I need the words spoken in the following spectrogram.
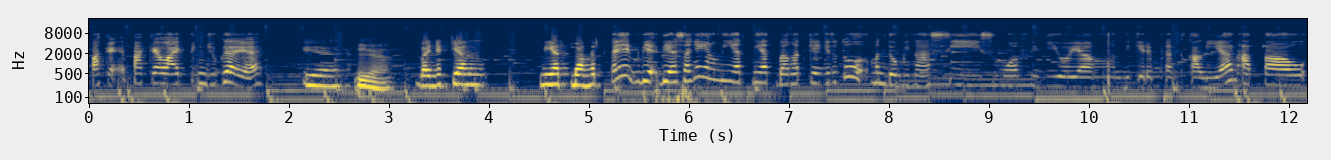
pakai pakai lighting juga ya Iya. iya Banyak yang niat banget. tapi bi- biasanya yang niat-niat banget kayak gitu tuh mendominasi semua video yang dikirimkan ke kalian atau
